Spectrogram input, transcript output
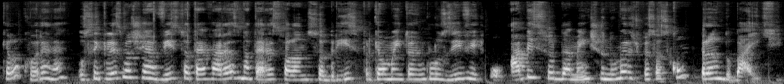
Que loucura, né? O ciclismo eu tinha visto até várias matérias falando sobre isso, porque aumentou inclusive absurdamente o número de pessoas comprando bike,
